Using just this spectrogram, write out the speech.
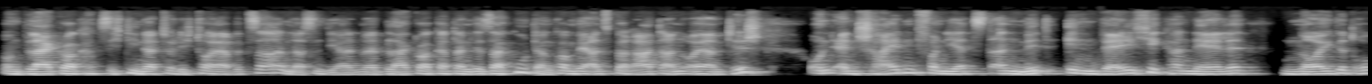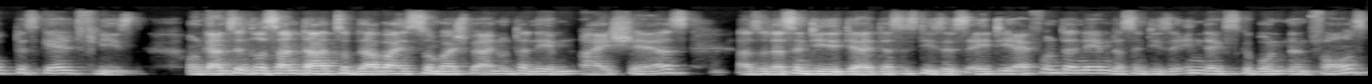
Und BlackRock hat sich die natürlich teuer bezahlen lassen. Die BlackRock hat dann gesagt, gut, dann kommen wir als Berater an eurem Tisch und entscheiden von jetzt an mit, in welche Kanäle neu gedrucktes Geld fließt. Und ganz interessant dazu, dabei ist zum Beispiel ein Unternehmen iShares. Also das sind die, der, das ist dieses ATF-Unternehmen, das sind diese indexgebundenen Fonds.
